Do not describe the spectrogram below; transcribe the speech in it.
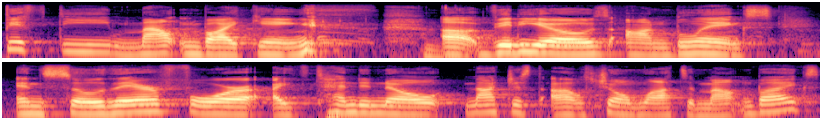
50 mountain biking uh, videos on Blinkx. And so, therefore, I tend to know not just I'll show him lots of mountain bikes,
